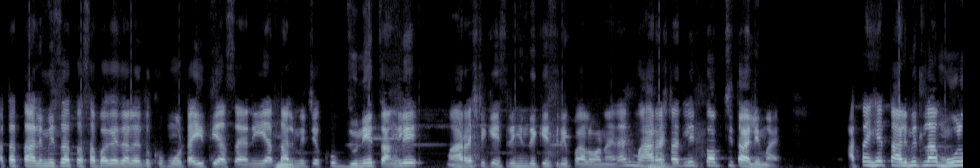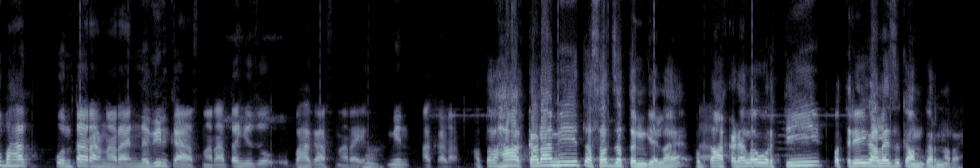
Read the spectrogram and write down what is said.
आता तालमीचा तसा बघायला झाला तर खूप मोठा इतिहास आहे. आणि या हम्म. तालमीचे खूप जुने चांगले महाराष्ट्र केसरी हिंद केसरी पहलवान आहे आणि महाराष्ट्रातली टॉपची तालीम आहे आता हे तालमीतला मूळ भाग कोणता राहणार आहे नवीन काय असणार आता हे जो भाग असणार आहे हा. मेन आखाडा आता हा आखाडा आम्ही तसाच जतन केलाय फक्त हा. आखाड्याला वरती पत्रे घालायचं काम करणार आहे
